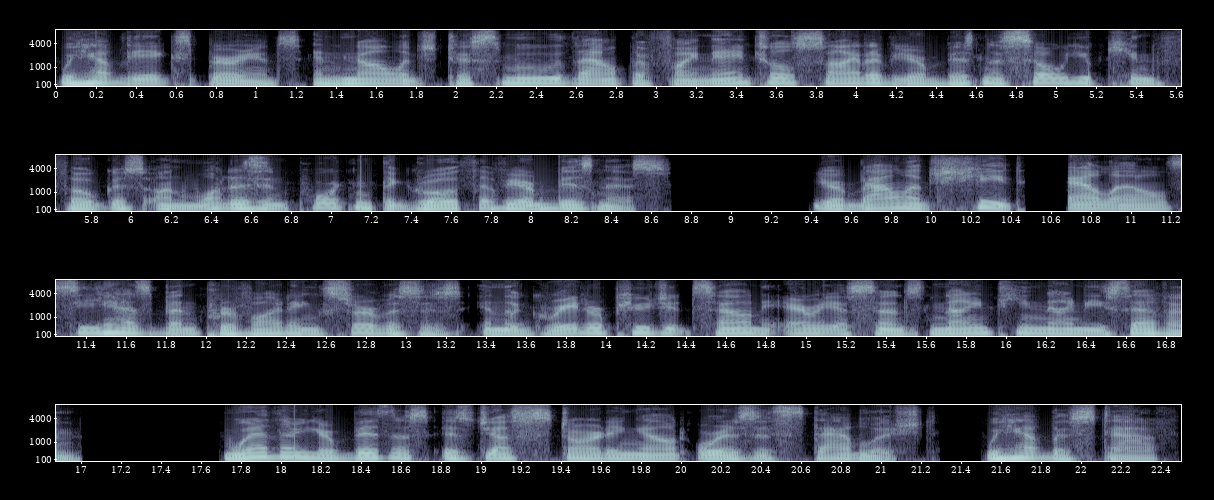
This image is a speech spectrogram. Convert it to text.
We have the experience and knowledge to smooth out the financial side of your business so you can focus on what is important the growth of your business. Your Balance Sheet LLC has been providing services in the Greater Puget Sound area since 1997. Whether your business is just starting out or is established, we have the staff,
